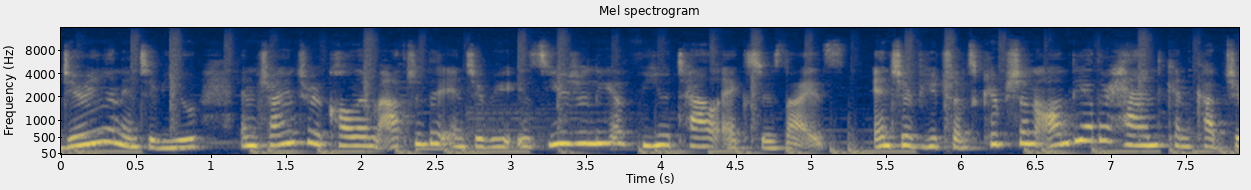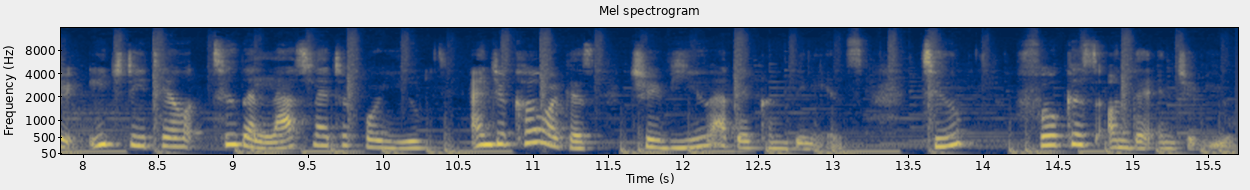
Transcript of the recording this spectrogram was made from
during an interview, and trying to recall them after the interview is usually a futile exercise. Interview transcription, on the other hand, can capture each detail to the last letter for you and your coworkers to review at their convenience. 2. Focus on the interview.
